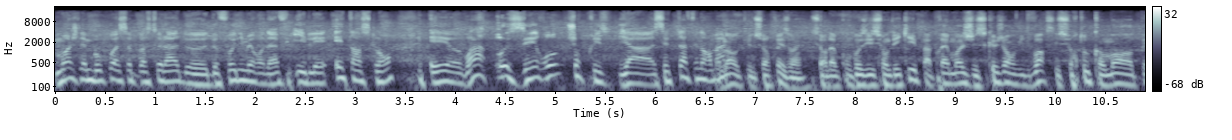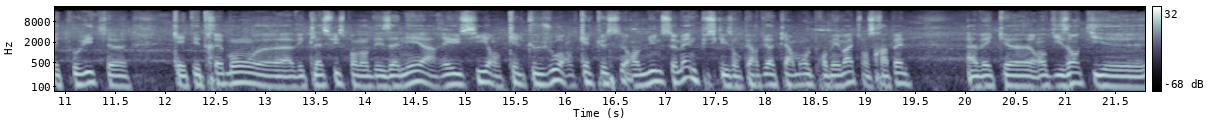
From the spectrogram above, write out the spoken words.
moi je l'aime beaucoup à ce poste-là de, de faux numéro 9. Il est étincelant et euh, voilà, au zéro surprise. Il y a, c'est tout à fait normal. Non, aucune surprise, ouais. Sur la composition d'équipe. Après, moi, ce que j'ai envie de voir, c'est surtout comment Petkovic, euh, qui a été très bon euh, avec la Suisse pendant des années, a réussi en quelques jours, en quelques, en une semaine, puisqu'ils ont perdu à Clermont le premier match, on se rappelle, avec euh, en disant qu'il euh,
